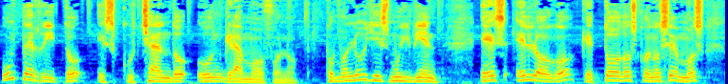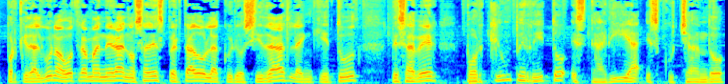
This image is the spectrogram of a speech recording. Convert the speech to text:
un perrito escuchando un gramófono. Como lo oyes muy bien, es el logo que todos conocemos porque de alguna u otra manera nos ha despertado la curiosidad, la inquietud de saber por qué un perrito estaría escuchando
